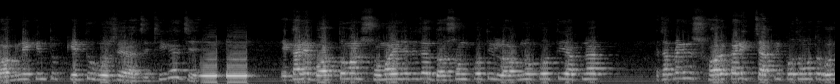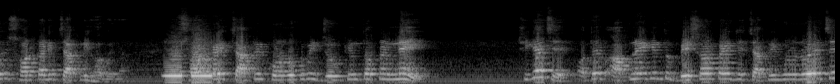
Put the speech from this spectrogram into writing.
লগ্নে কিন্তু কেতু বসে আছে ঠিক আছে? এখানে বর্তমান সময় যেটা যা দশমপতি লগ্নপতি আপনার আচ্ছা আপনার কিন্তু সরকারি চাকরি প্রথমত বলছি সরকারি চাকরি হবে না। সরকারি চাকরির কোন রকমই যোগ কিন্তু আপনার নেই। ঠিক আছে? অতএব আপনাকে কিন্তু বেসরকারি যে চাকরিগুলো রয়েছে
